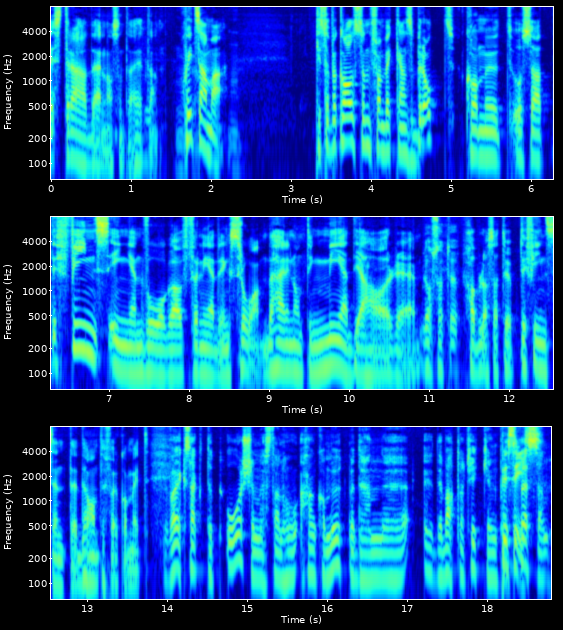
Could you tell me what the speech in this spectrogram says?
Estrada eller något sånt där hette han. Skitsamma. Kristoffer Karlsson från Veckans Brott kom ut och sa att det finns ingen våg av förnedringsrån. Det här är någonting media har, eh, Blossat upp. har blossat upp. Det finns inte, det har inte förekommit. Det var exakt ett år sedan nästan han kom ut med den eh, debattartikeln på Precis. Expressen.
